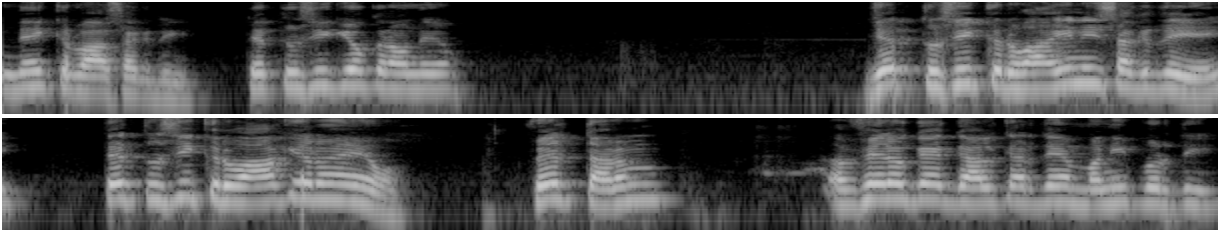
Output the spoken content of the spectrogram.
ਨਹੀਂ ਕਰਵਾ ਸਕਦੀ, ਤੇ ਤੁਸੀਂ ਕਿਉਂ ਕਰਾਉਂਦੇ ਹੋ? ਜੇ ਤੁਸੀਂ ਕਰਵਾ ਹੀ ਨਹੀਂ ਸਕਦੇ ਤੇ ਤੁਸੀਂ ਕਰਵਾ ਕਿਉਂ ਰਹੇ ਹੋ? ਫਿਰ ਧਰਮ ਫਿਰ ਉਹ ਗੱਲ ਕਰਦੇ ਆ ਮਨੀਪੁਰ ਦੀ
